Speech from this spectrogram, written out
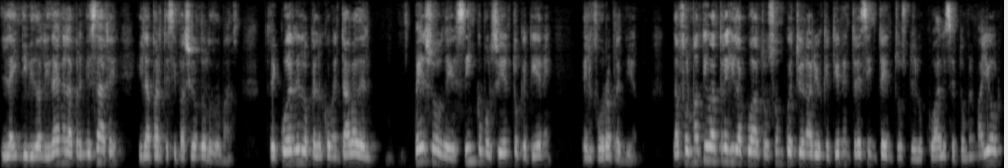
la individualidad en el aprendizaje y la participación de los demás. Recuerden lo que les comentaba del peso de 5% que tiene el foro aprendiendo. La formativa 3 y la 4 son cuestionarios que tienen tres intentos, de los cuales se toma el mayor.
